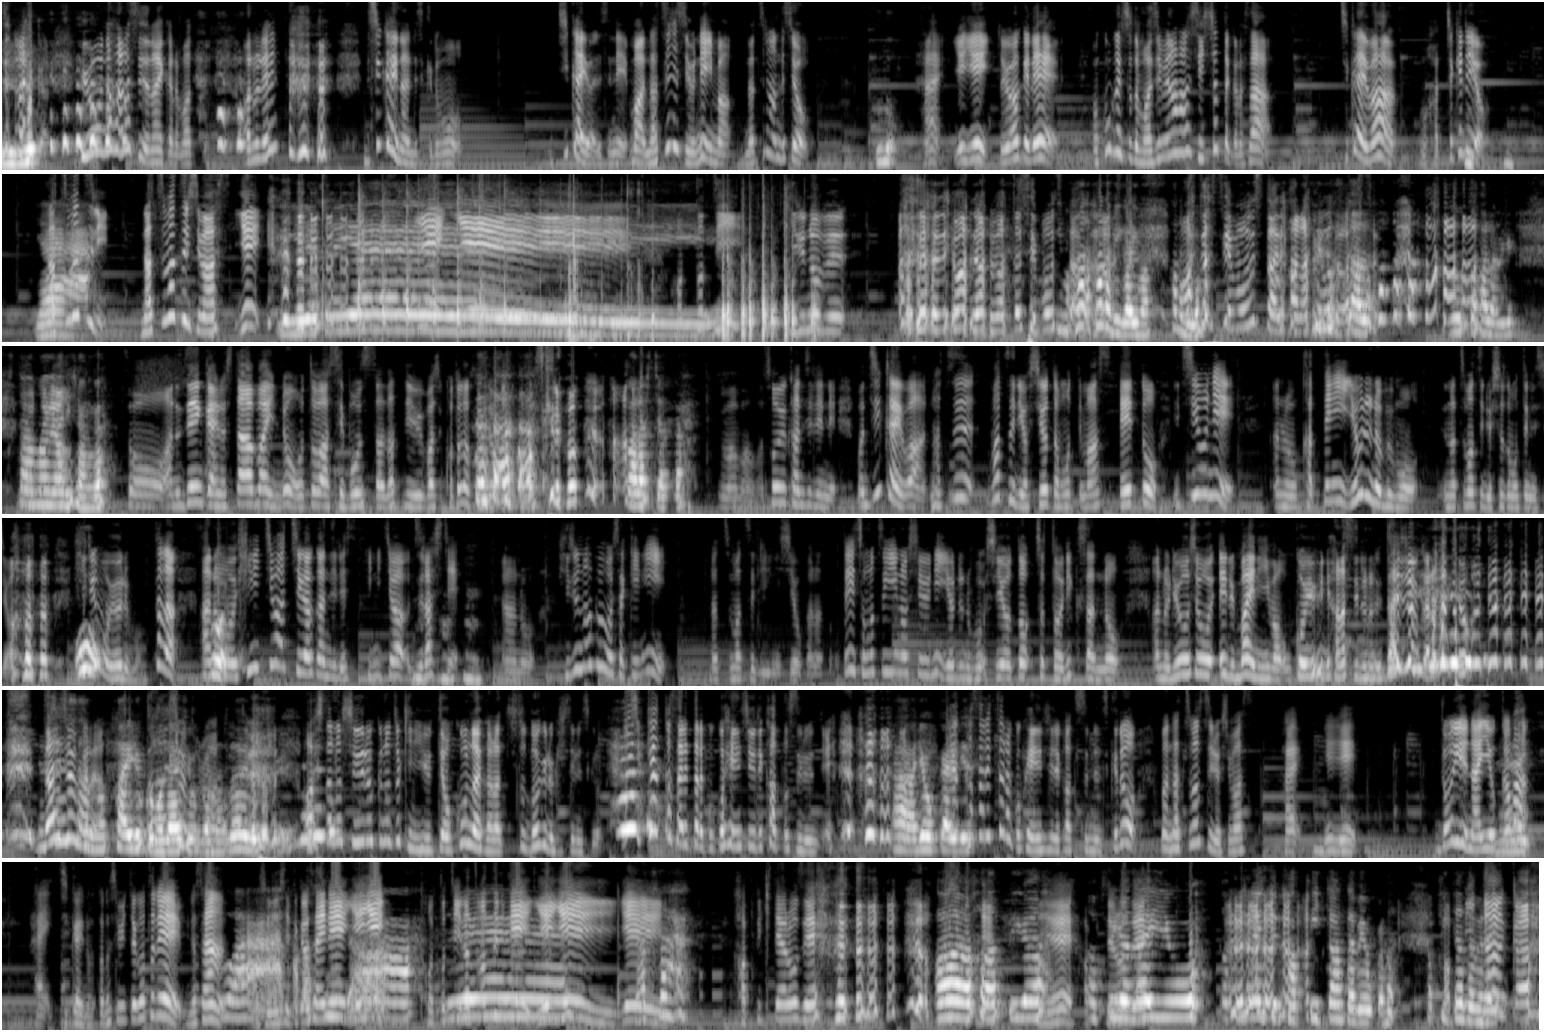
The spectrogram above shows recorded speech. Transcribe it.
じゃないか。不穏な話じゃないから待って。あのね、次回なんですけども、次回はですね、まあ夏ですよね、今。夏なんですよ。うはい。イェイイェイというわけで、まあ、今回ちょっと真面目な話しちゃったからさ、次回は、もうはっちゃけるよ。夏祭り夏祭りしますイェイいいですね、イェーイイエーイホットティー、昼の部。でもまたセボンスタ今、ーは花火がいます。花火が。またセボンスターで花火セブンスターだ。セブンスター花火が。スターマンアリシャンが。そう、あの前回のスターマインの音はセボンスターだっていう場所ことがこれで分かったんですけど。バラしちゃった。まあまあまあ、そういう感じでね、まあ、次回は夏祭りをしようと思ってます。えっ、と、一応ね、あの、勝手に夜の部も夏祭りをしようと思ってるんですよ。お昼も夜も。ただ、あすの、ご日にちは違う感じです。日にちはずらして、うんうんあの、昼の部を先に夏祭りにしようかなと。で、その次の週に夜の部をしようと、ちょっとリクさんの、あの、了承を得る前に今こういう風に話してるので大丈夫かなって思って。大丈夫かな？体力も大丈夫かな？大大丈夫明日の収録の時に言って怒んないから、ちょっとドキドキしてるんですけど、却下されたらここ編集でカットするんで。ああ、了解です却下さ。れたらここ編集でカットするんですけど、まあ夏祭りをします。はい。イェイイェイ。どういう内容かは、イェはい、次回のお楽しみということで、皆さん、楽しみにしててくださいね。イェイイェイ。イホットティー夏祭りで、イェイイェイイェイハッピー来てやろうぜ。ああ、ハッピーが。ねハハッピー。がないよ。ハッピーないけど、ハッピーターン食べようかな。ハッピーターン食べない。ハッピーターン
